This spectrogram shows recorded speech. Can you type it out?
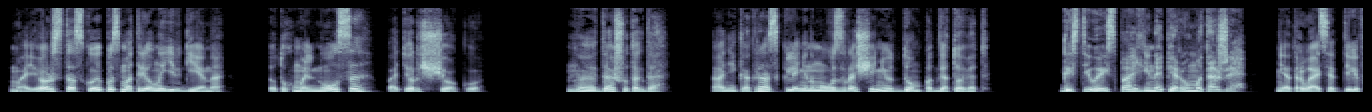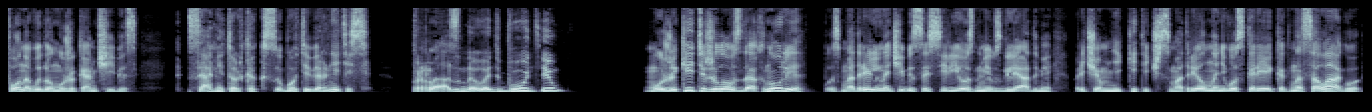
Майор с тоской посмотрел на Евгена. Тот ухмыльнулся, потер щеку. «Ну и Дашу тогда. Они как раз к Лениному возвращению дом подготовят». «Гостевые спальни на первом этаже», — не отрываясь от телефона, выдал мужикам Чибис. «Сами только к субботе вернитесь. Праздновать будем». Мужики тяжело вздохнули, посмотрели на Чибиса серьезными взглядами, причем Никитич смотрел на него скорее как на салагу,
